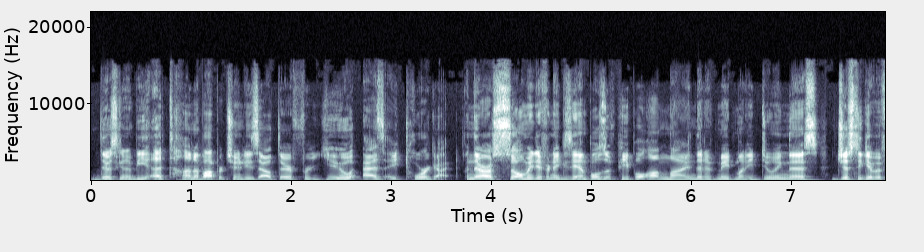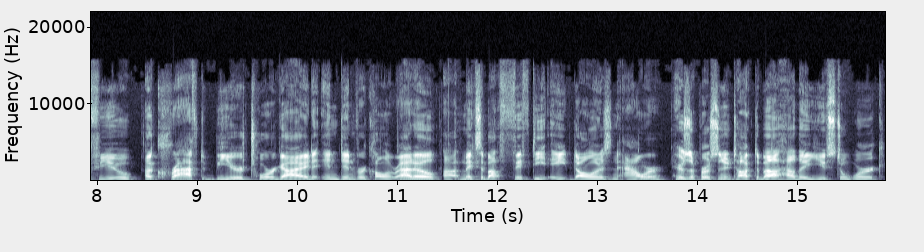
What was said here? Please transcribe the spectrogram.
there's gonna be a ton of opportunities out there for you as a tour guide. And there are so many different examples of people online that have made money doing this. Just to give a few, a craft beer tour guide in Denver, Colorado uh, makes about $58 an hour. Here's a person who talked about how they used to work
